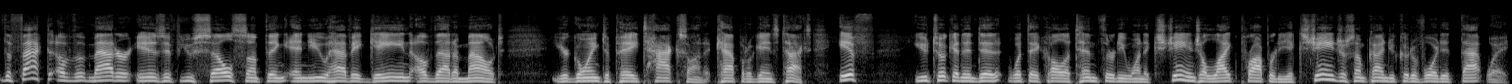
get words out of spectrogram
the fact of the matter is, if you sell something and you have a gain of that amount, you're going to pay tax on it, capital gains tax. If you took it and did what they call a 1031 exchange, a like property exchange of some kind, you could avoid it that way.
